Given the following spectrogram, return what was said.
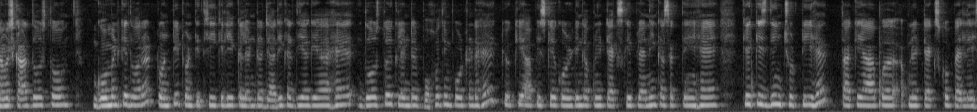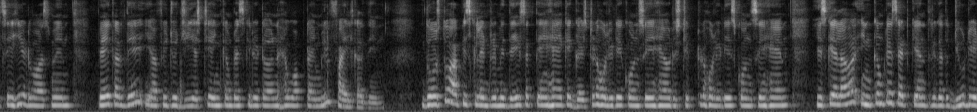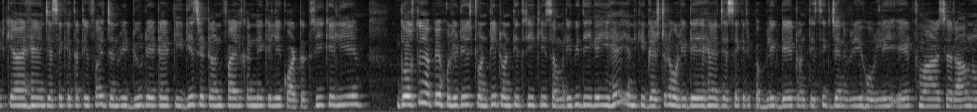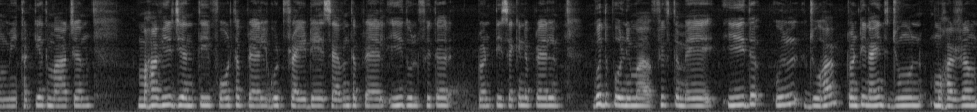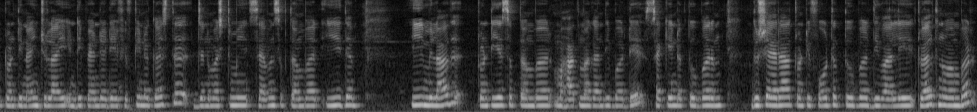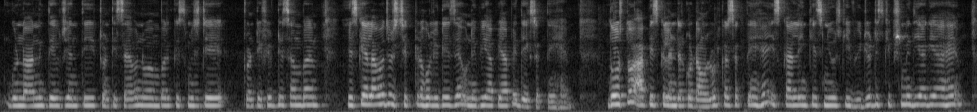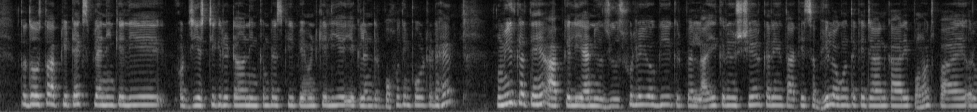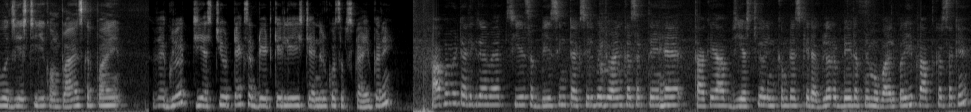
नमस्कार दोस्तों गवर्नमेंट के द्वारा 2023 के लिए कैलेंडर जारी कर दिया गया है। दोस्तों, ये कैलेंडर बहुत इंपॉर्टेंट है क्योंकि आप इसके अकॉर्डिंग अपनी टैक्स की प्लानिंग कर सकते हैं कि किस दिन छुट्टी है, ताकि आप अपने टैक्स को पहले से ही एडवांस में पे कर दें या फिर जो जीएसटी इनकम टैक्स की रिटर्न है, वो आप टाइमली फ़ाइल कर दें। दोस्तों, आप इस कैलेंडर में देख सकते हैं कि गजटेड हॉलीडे कौन से हैं और रिस्ट्रिक्टेड हॉलीडेज़ कौन से हैं। इसके अलावा इनकम टैक्स एक्ट के अंतर्गत ड्यू डेट क्या है, जैसे कि thirty first January due date है टीडीएस रिटर्न फ़ाइल करने के लिए क्वार्टर थ्री के लिए। दोस्तों, यहाँ पे हॉलीडेज 2023 की समरी भी दी गई है, यानी कि गजटेड हॉलीडे है, जैसे कि republic day 26 January Holi eighth March Ramnavami thirtieth March Mahavir Jayanti fourth April good Friday seventh April Eid ul Fitr twenty second April, Buddha Purnima, fifth May, Eid ul Zuha, twenty ninth June, Muharram, twenty nine July, independence day, fifteen August, Janmashtami, seven September, Eid e Milad, twenty eight September, Mahatma Gandhi birthday, second October, Dussehra, twenty fourth October, Diwali, twelfth November, Guru Nanak Dev Jayanti, twenty seven November, Christmas day twenty fifth December. इसके अलावा जो restricted holidays हैं, उन्हें भी आप यहाँ पे देख सकते हैं। दोस्तों, आप इस कैलेंडर को डाउनलोड कर सकते हैं। इसका लिंक इस न्यूज़ की वीडियो डिस्क्रिप्शन में दिया गया है। तो दोस्तों, आपकी टैक्स प्लानिंग के लिए और जीएसटी की रिटर्न इनकम टैक्स की पेमेंट के लिए ये कैलेंडर बहुत इंपॉर्टेंट है। उम्मीद करते हैं आपके लिए यह न्यूज़ यूज़फुल रही होगी। कृपया लाइक करें और शेयर करें ताकि सभी लोगों तक ये जानकारी पहुँच पाए और वो जीएसटी की कॉम्प्लायंस कर पाएँ। रेगुलर जीएसटी और टैक्स अपडेट के लिए इस चैनल को सब्सक्राइब करें। आप हमें Telegram app C S B Singh टैक्सील पर ज्वाइन कर सकते हैं ताकि आप जीएसटी और इनकम टैक्स के रेगुलर अपडेट अपने मोबाइल पर ही प्राप्त कर सकें।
